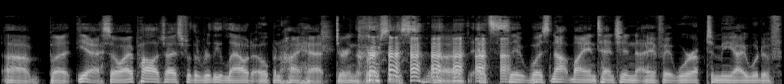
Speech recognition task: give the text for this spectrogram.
uh, but yeah, so I apologize for the really loud open hi hat during the verses. uh, it's it was not my intention. If it were up to me, I would have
